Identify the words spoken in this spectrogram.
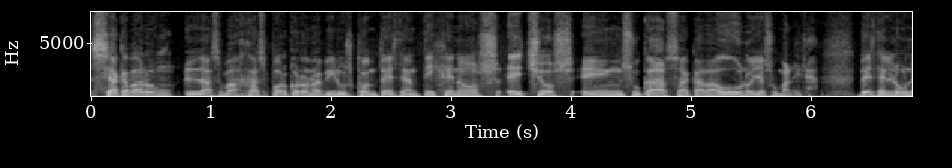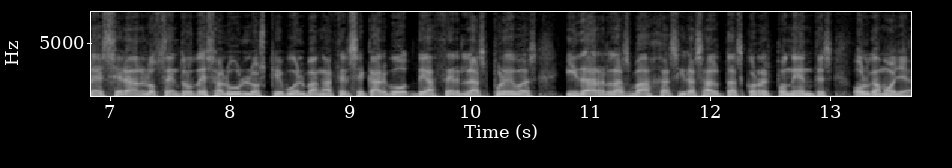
Se acabaron las bajas por coronavirus con test de antígenos hechos en su casa, cada uno y a su manera. Desde el lunes serán los centros de salud los que vuelvan a hacerse cargo de hacer las pruebas y dar las bajas y las altas correspondientes. Olga Moya.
